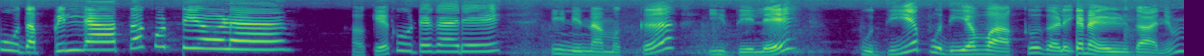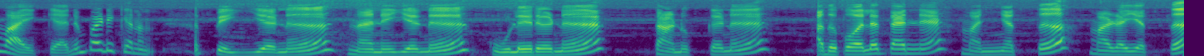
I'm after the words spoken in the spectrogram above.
പുതപ്പില്ലാത്ത കുട്ടിയോൾ. ഓക്കെ കൂട്ടുകാരെ ഇനി നമുക്ക് ഇതിലെ പുതിയ പുതിയ വാക്കുകൾ എഴുതാനും വായിക്കാനും പഠിക്കണം. പെയ്യണ് നനയണ് കുളിരണ് തണുക്കണ് അതുപോലെ തന്നെ മഞ്ഞത്ത് മഴയത്ത്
